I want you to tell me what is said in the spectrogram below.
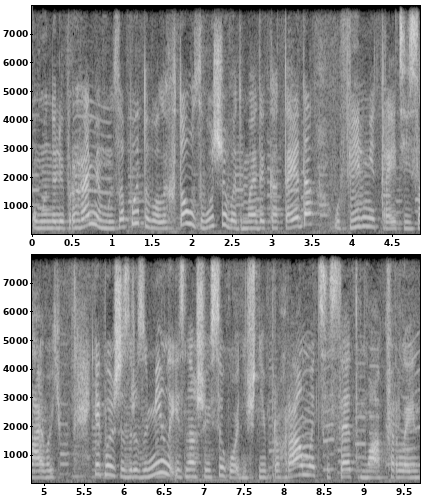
У минулій програмі ми запитували, хто озвучив ведмедика Теда у фільмі Третій зайвий. Як ви вже зрозуміли, із нашої сьогоднішньої програми це Сет Макферлейн.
